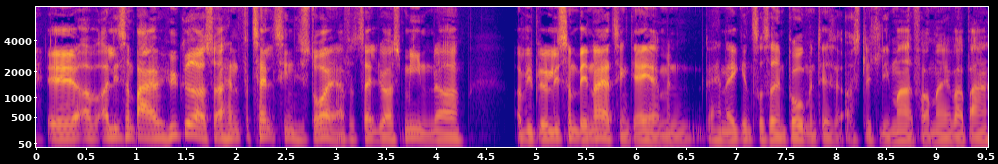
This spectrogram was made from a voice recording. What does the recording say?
øh, og, og ligesom bare hyggede os, og han fortalte sin historie, jeg fortalte jo også min, og, og vi blev ligesom venner, jeg tænkte, ja, ja, men han er ikke interesseret i en bog, men det er også lidt lige meget for mig. Jeg var bare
